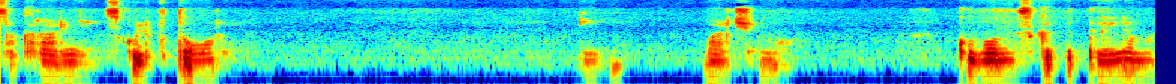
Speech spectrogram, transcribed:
сакральні скульптури. І бачимо колони з капітелями,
